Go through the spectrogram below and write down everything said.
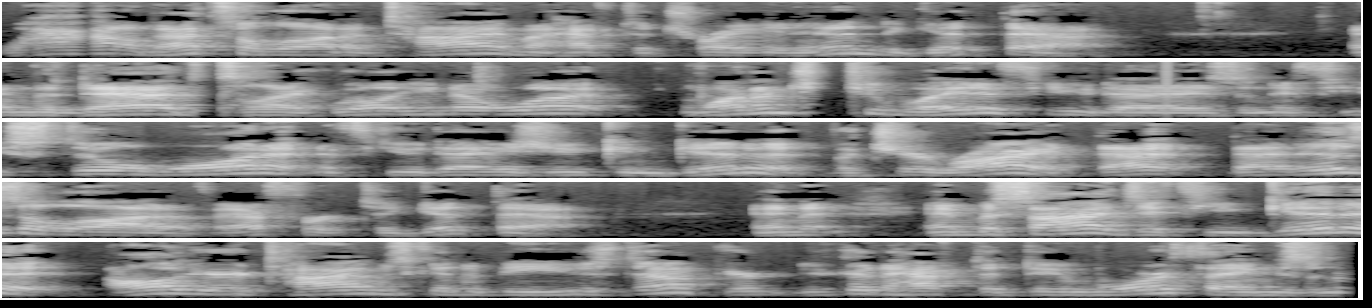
wow, that's a lot of time I have to trade in to get that. And the dad's like, well, you know what? Why don't you wait a few days? And if you still want it in a few days, you can get it. But you're right, that that is a lot of effort to get that. And and besides, if you get it, all your time's going to be used up. You're you're going to have to do more things in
